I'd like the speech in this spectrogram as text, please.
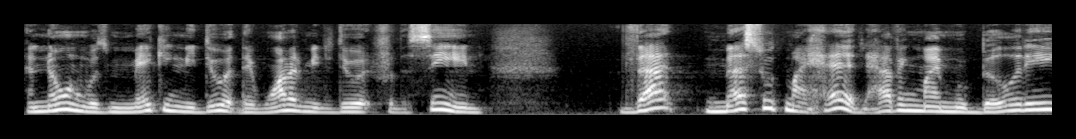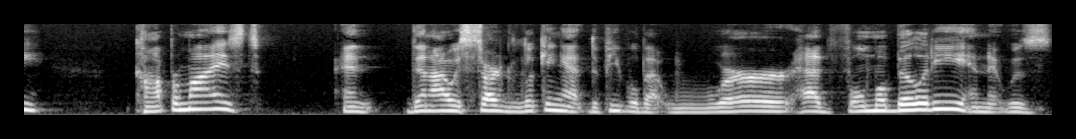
and no one was making me do it, they wanted me to do it for the scene, that messed with my head, having my mobility compromised. And then I was started looking at the people that were had full mobility and it was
